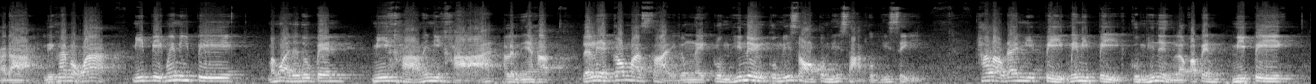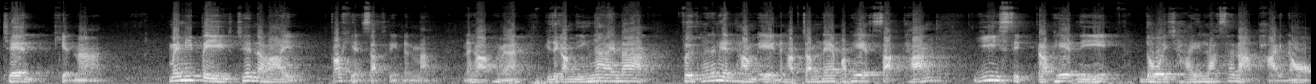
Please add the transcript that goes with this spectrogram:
ก็ได้ หรือใครบอกว่ามีปีกไม่มีปีก บางคนอาจจะดูเป็นมีขาไม่มีขาอะไรแบบนี้ครับ แล้วเรียนก็มาใส่ลงในกลุ่มที่ 1 กลุ่มที่ 2 กลุ่มที่ 3 กลุ่มที่ 4 ถ้าเราได้มีปีกไม่มีปีกกลุ่มที่ 1 เราก็เป็นมีปีก เช่น เขียนมา ไม่มีปีก เช่นอะไร ก็เขียนสัตว์ชนิดนั้นมานะครับเห็นไหมกิจกรรมนี้ง่ายมาก ฝึกให้นักเรียนทำเองนะครับจำแนกประเภทสัตว์ทั้ง 20 ประเภทนี้ โดยใช้ลักษณะภายนอก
